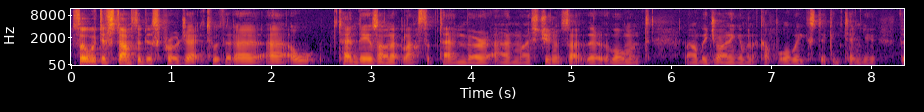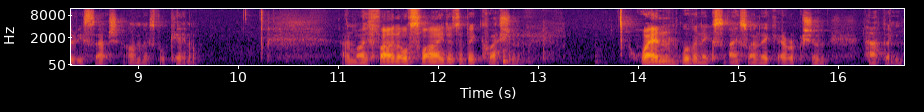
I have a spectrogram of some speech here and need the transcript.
So we've just started this project. We've had a, a, a 10 days on it last September, and my students out there at the moment, and I'll be joining them in a couple of weeks to continue the research on this volcano. And my final slide is a big question. When will the next Icelandic eruption happen?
